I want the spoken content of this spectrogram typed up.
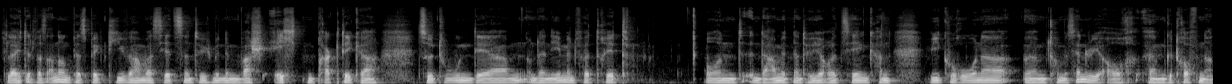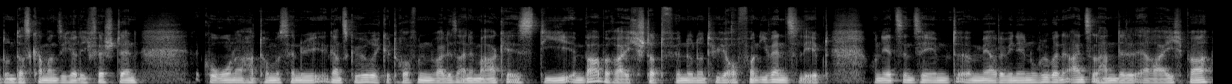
vielleicht etwas anderen Perspektive, haben wir es jetzt natürlich mit einem waschechten Praktiker zu tun, der Unternehmen vertritt und damit natürlich auch erzählen kann, wie Corona ähm, Thomas Henry auch ähm, getroffen hat. Und das kann man sicherlich feststellen, Corona hat Thomas Henry ganz gehörig getroffen, weil es eine Marke ist, die im Barbereich stattfindet und natürlich auch von Events lebt. Und jetzt sind sie eben äh, mehr oder weniger nur über den Einzelhandel erreichbar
